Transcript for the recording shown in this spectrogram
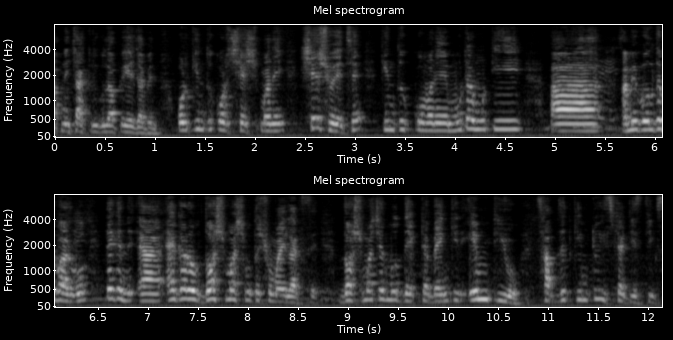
আপনি চাকরিগুলো পেয়ে যাবেন। ওর কিন্তু কোর্স শেষ মানে শেষ হয়েছে। কিন্তু মানে মোটামুটি আমি বলতে পারব, দেখেন এগারো, দশ মাস মতো সময় লাগছে। দশ মাসের মধ্যে একটা ব্যাংকের এমটিও সাবজেক্ট কিন্তু স্ট্যাটিস্টিক্স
